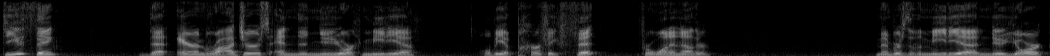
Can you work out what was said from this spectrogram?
Do you think that Aaron Rodgers and the New York media will be a perfect fit for one another? Members of the media in New York,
